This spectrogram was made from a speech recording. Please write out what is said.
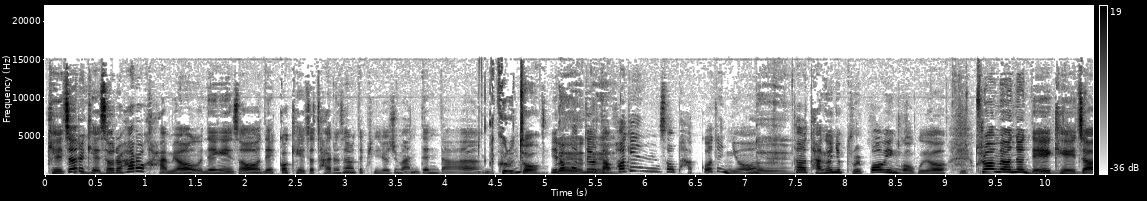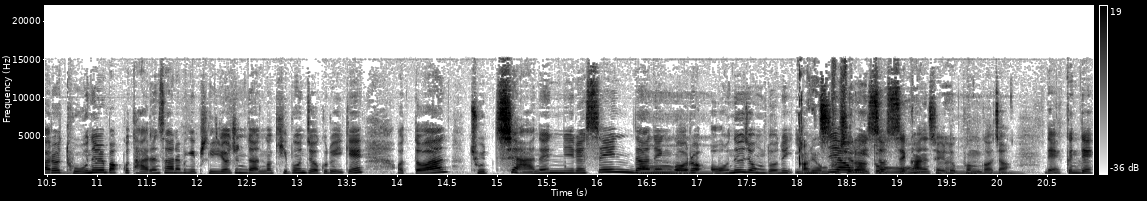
계좌를 음. 개설을 하러 가면 은행에서 내 거 계좌 다른 사람한테 빌려주면 안 된다. 그렇죠. 음? 이런 네, 것들 네. 다 확인서 받거든요. 네. 다 당연히 불법인 거고요. 그렇죠. 그러면은 내 음. 계좌를 돈을 받고 다른 사람에게 빌려준다는 건 기본적으로 이게 어떠한 좋지 않은 일에 쓰인다는 음. 거를 어느 정도는 인지하고 있었을 가능성이 높은 음. 거죠. 네. 근데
